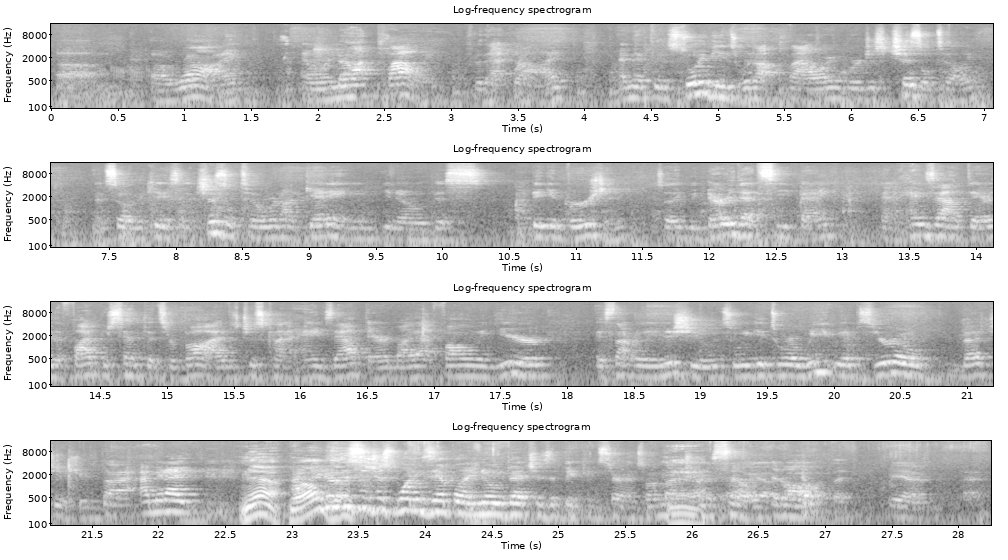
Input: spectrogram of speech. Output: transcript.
um, rye, and we're not plowing for that rye. And then for the soybeans, we're not plowing, we're just chisel tilling. And so in the case of the chisel till, we're not getting, you know, this big inversion. So we bury that seed bank and it hangs out there. The five percent that survives just kind of hangs out there. And by that following year, it's not really an issue. And so we get to our wheat, we have zero vetch issues. But I, I mean, I, Yeah, I well, know this is just one example. I know vetch is a big concern, so I'm not Yeah. trying to sell it at all. But Yeah,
